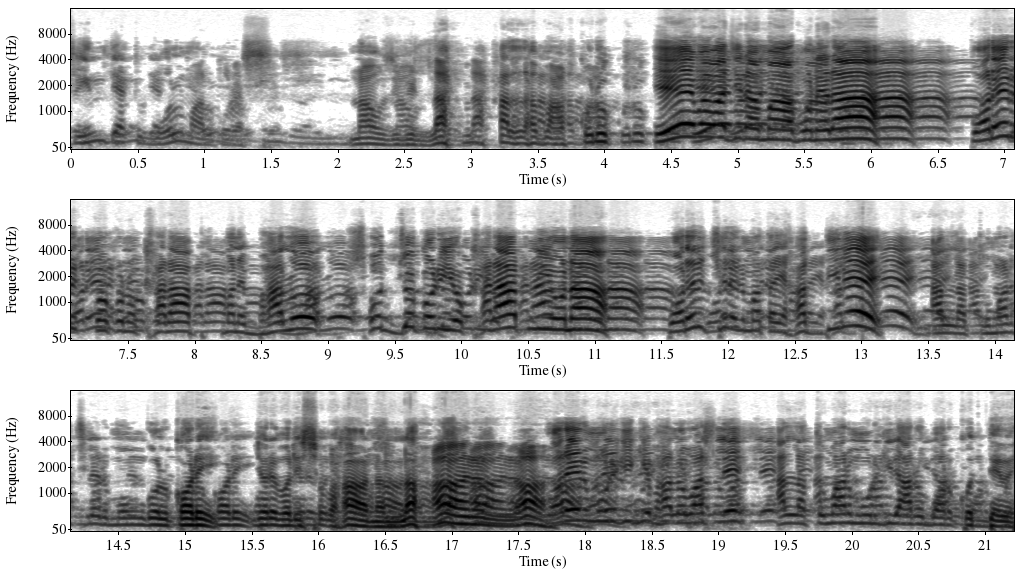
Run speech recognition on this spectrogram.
চিনতে একটু গোলমাল করেছে। নাউজুবিল্লাহ আল্লাহ মাফ করুক। এ বাবাজিরা মা বোনেরা পরের কখনো খারাপ মানে ভালো সহ্য করিও খারাপ নিও না। পরের ছেলের মাথায় হাত দিলে আল্লাহ তোমার ছেলের মঙ্গল করে। জোরে বলি পরের মুরগিকে ভালোবাসলে আল্লাহ তোমার মুরগির আরও বরকত দেবে।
